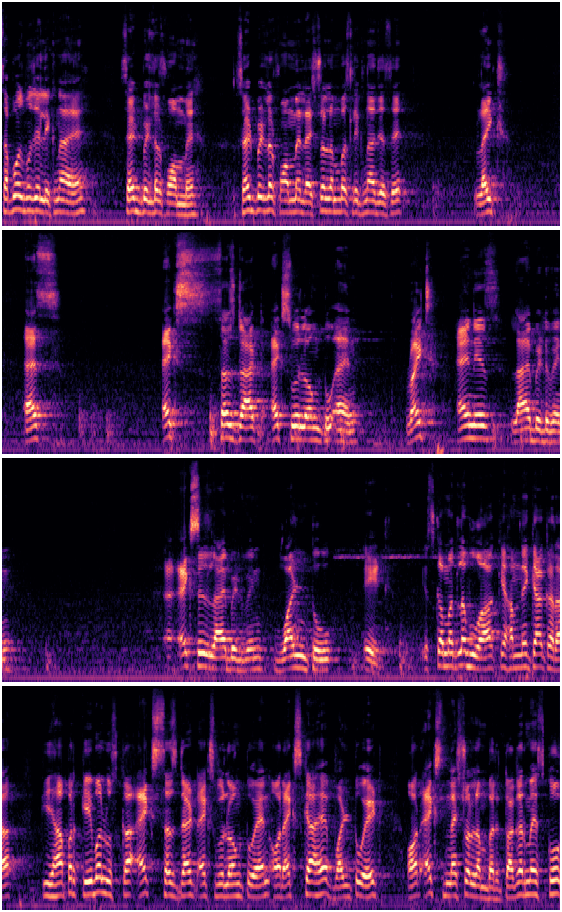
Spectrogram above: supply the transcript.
सपोज़ मुझे लिखना है सेट बिल्डर फॉर्म में। सेट बिल्डर फॉर्म में नेचुरल नंबर्स लिखना जैसे like S X such that X belong to N right N is lie between X is lie between one to eight. इसका मतलब हुआ कि हमने क्या करा कि यहाँ पर केवल उसका x such that x belong to n और x क्या है? वन टू एट और x नेचुरल नंबर है। तो अगर मैं इसको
